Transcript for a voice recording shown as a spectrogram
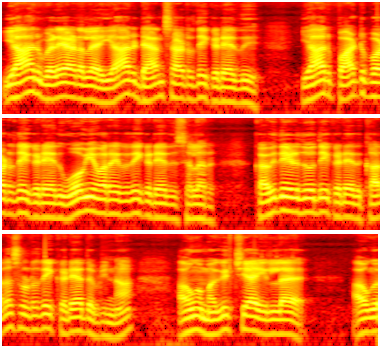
யார் விளையாடலை? யார் டான்ஸ் ஆடுறதே கிடையாது. யார் பாட்டு பாடுறதே கிடையாது. ஓவியம் வரைகிறதே கிடையாது சிலர். கவிதை எழுதுவதே கிடையாது கதை சொல்கிறதே கிடையாது அப்படின்னா அவங்க மகிழ்ச்சியாக இல்லை அவங்க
